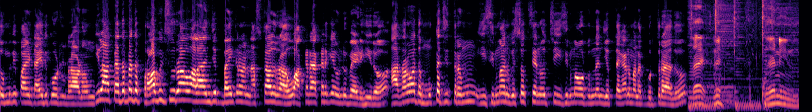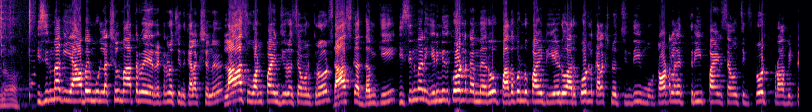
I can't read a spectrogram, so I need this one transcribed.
తొమ్మిది పాయింట్ ఐదు కోట్లు రావడం. ఇలా పెద్ద పెద్ద ప్రాఫిట్స్ రావు అలా అని చెప్పి భయంకరమైన నష్టాలు రావు. అక్కడ అక్కడికే ఉండిపోయాడు హీరో. ఆ తర్వాత ముక్క చిత్రం ఈ సినిమాని విశ్వక్సేన్ వచ్చి ఈ సినిమా ఒకటి ఉందని చెప్తే గానీ మనకు గుర్తురాదు. ఈ సినిమాకి యాభై మూడు లక్షలు మాత్రమే రిటర్న్ వచ్చింది collection loss one point zero seven crores Das Ka Dhamki. ఈ సినిమాని ఎనిమిది కోట్లకు అమ్మారు. పదకొండు పాయింట్ ఏడు ఆరు కోట్ల కలెక్షన్ వచ్చింది. టోటల్గా three point seven six crores profit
